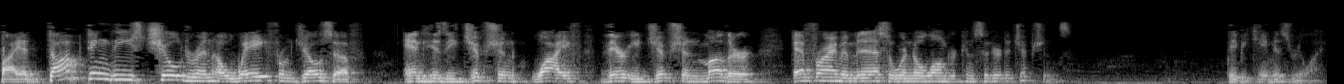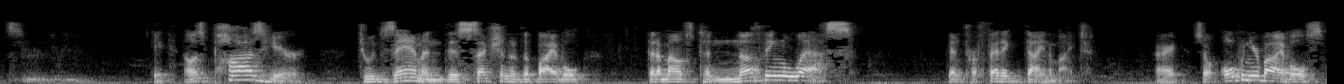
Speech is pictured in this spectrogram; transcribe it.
By adopting these children away from Joseph and his Egyptian wife, their Egyptian mother, Ephraim and Manasseh were no longer considered Egyptians. They became Israelites. Okay, now let's pause here to examine this section of the Bible that amounts to nothing less than prophetic dynamite. All right, so open your Bibles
